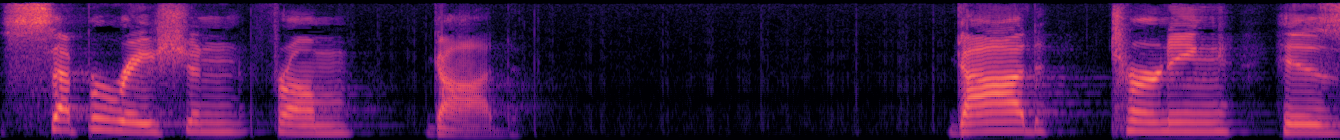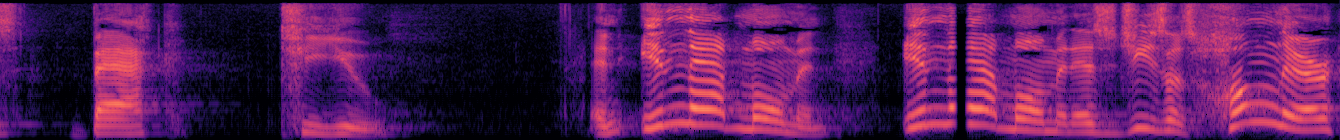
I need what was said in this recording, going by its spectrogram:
separation from God. God turning his back to you. And in that moment, in that moment, as Jesus hung there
